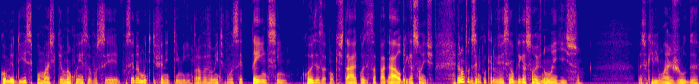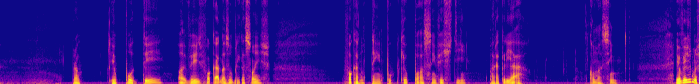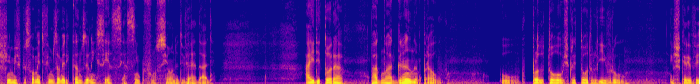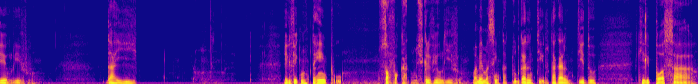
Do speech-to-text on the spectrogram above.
Como eu disse, por mais que eu não conheça você, você não é muito diferente de mim. Provavelmente você tem sim coisas a conquistar, coisas a pagar, obrigações. Eu não estou dizendo que eu quero viver sem obrigações, não é isso. Mas eu queria uma ajuda para eu poder, ao invés de focar nas obrigações, focar no tempo que eu posso investir para criar. Como assim? Eu vejo nos filmes, principalmente filmes americanos, eu nem sei se é assim que funciona de verdade. A editora paga uma grana para o, o produtor, o escritor do livro escrever o livro. Daí ele fica um tempo só focado no escrever o livro, mas mesmo assim tá tudo garantido, tá garantido que ele possa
